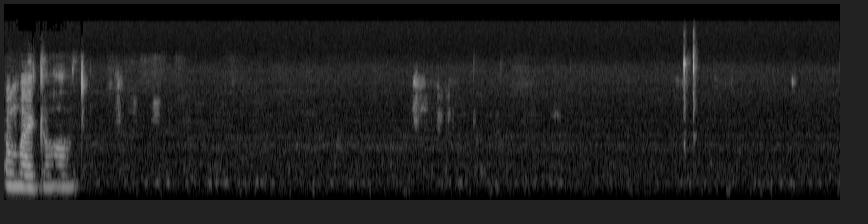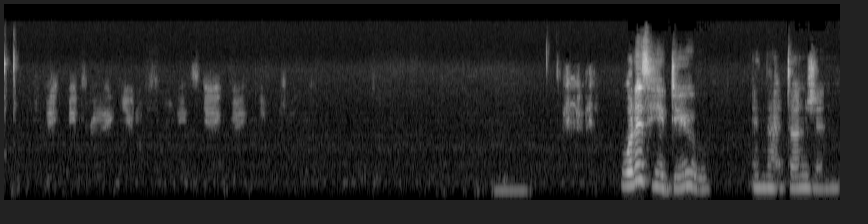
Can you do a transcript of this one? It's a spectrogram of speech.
oh my god. What does he do in that dungeon?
